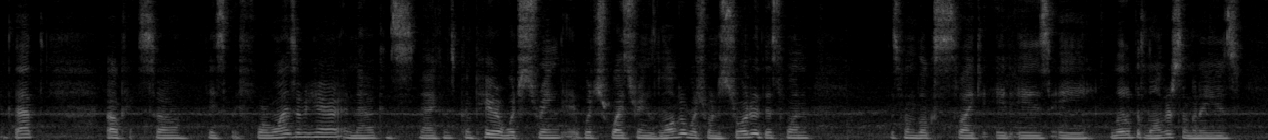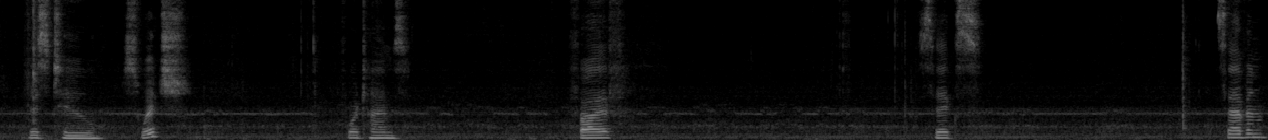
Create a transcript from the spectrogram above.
Like that. Okay, so basically four over here, and now I can now I can compare which string, which white string is longer, which one is shorter. This one, this one looks like it is a little bit longer, so I'm going to use this to switch. Four times five, six, seven.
